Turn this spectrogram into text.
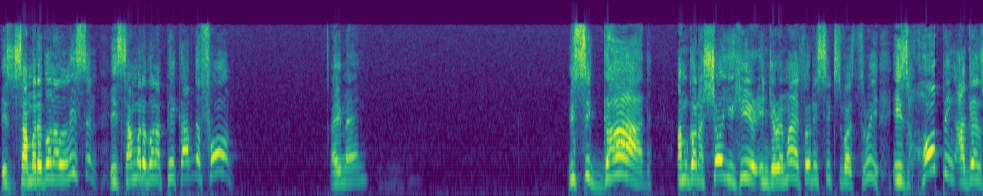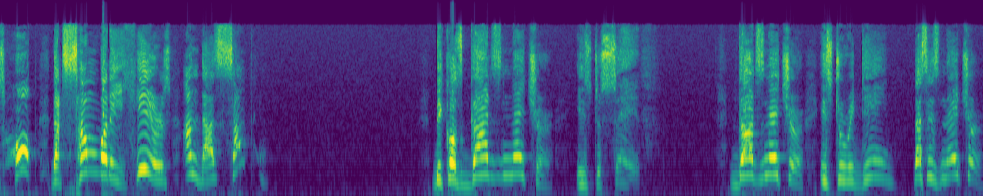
Is somebody going to listen? Is somebody going to pick up the phone? Amen. You see, God, I'm going to show you here in Jeremiah 36, verse 3, is hoping against hope that somebody hears and does something. Because God's nature is to save, God's nature is to redeem. That's His nature.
